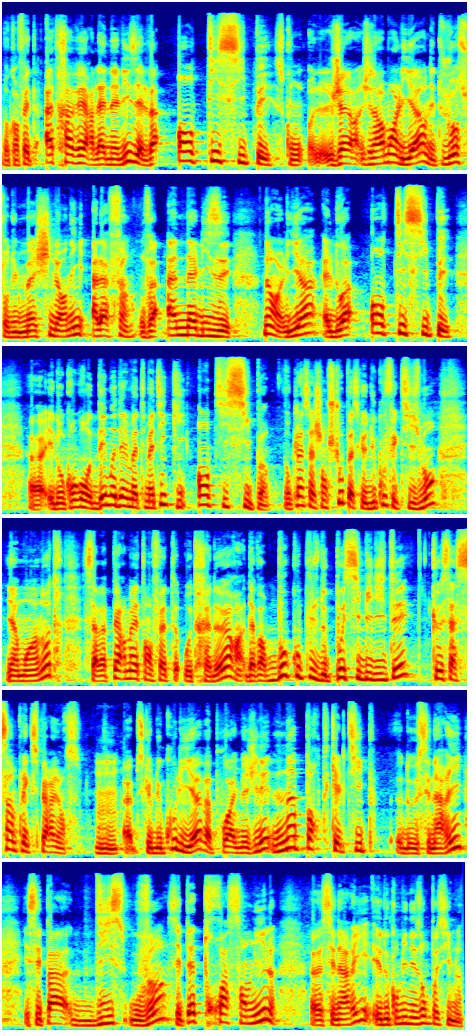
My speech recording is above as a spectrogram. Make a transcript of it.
Donc en fait, à travers l'analyse, elle va anticiper. Ce qu'on, euh, gé- généralement, l'IA, on est toujours sur du machine learning à la fin. On va analyser. Non, l'IA, elle doit anticiper. Euh, et donc en gros, des modèles mathématiques qui anticipent. Donc là, ça change tout parce que du coup, effectivement, il y a un mois un autre, ça va permettre en fait au trader d'avoir beaucoup plus de possibilités que sa simple expérience. Mhm. Euh, parce que du coup, l'IA va pouvoir imaginer n'importe quel type de scénario, et c'est pas 10 ou 20, c'est peut-être 300 000 euh, scénarios et de combinaisons possibles.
